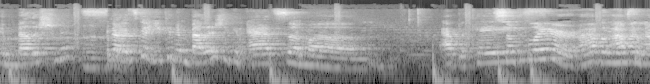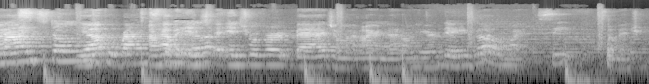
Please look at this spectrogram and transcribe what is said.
embellishments. Uh-huh. No, it's good. You can embellish. You can add some um, appliques. Some flair. I have a, You I have a some nice. rhinestones. Yep. You rhinestone I have an, up. an introvert badge. I'm gonna iron that on here. There you go. white. See, So I'm introvert.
